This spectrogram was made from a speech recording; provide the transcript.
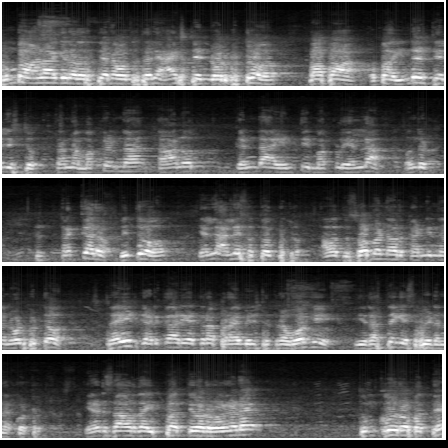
ತುಂಬಾ ಹಾಳಾಗಿರೋ ರಸ್ತೆನ ಒಂದು ಸಲ ಆಕ್ಸಿಡೆಂಟ್ ನೋಡ್ಬಿಟ್ಟು ಪಾಪ ಒಬ್ಬ ಇಂಡಸ್ಟ್ರಿಯಲಿಸ್ಟ್ ತನ್ನ ಮಕ್ಕಳನ್ನ ತಾನು ಗಂಡ, ಹೆಂಡತಿ, ಮಕ್ಕಳು ಎಲ್ಲ ಒಂದು ಟ್ರಕ್ಕರ್ ಬಿದ್ದು ಎಲ್ಲ ಅಲ್ಲೇ ಸತ್ತೋಗ್ಬಿಟ್ರು. ಅವತ್ತು ಸೋಮಣ್ಣ ಅವ್ರ ಕಣ್ಣಿಂದ ನೋಡ್ಬಿಟ್ಟು ಸ್ಟ್ರೈಟ್ ಗಡ್ಕಾರಿ ಹತ್ರ ಪ್ರೈಮ್ ಮಿನಿಸ್ಟರ್ ಹತ್ರ ಹೋಗಿ ಈ ರಸ್ತೆಗೆ ಸ್ಪೀಡ್ ಅನ್ನ ಕೊಟ್ರು. ಎರಡ್ ಸಾವಿರದ ಇಪ್ಪತ್ತೇಳರ ಒಳಗಡೆ ತುಮಕೂರು ಮತ್ತೆ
